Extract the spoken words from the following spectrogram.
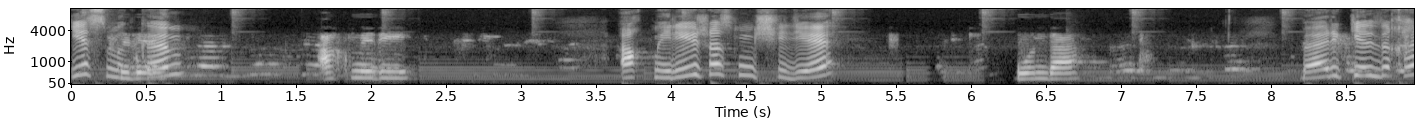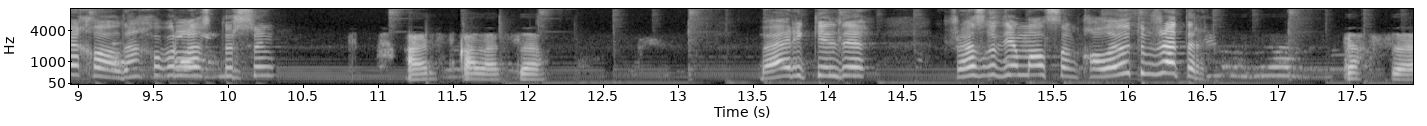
есімің Сәлем. кім ақмери ақмерей жасың нешеде онда бәрекелді қай қаладан хабарласып тұрсың арыс қаласы бәрекелді жазғы демалысың қалай өтіп жатыр жақсы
